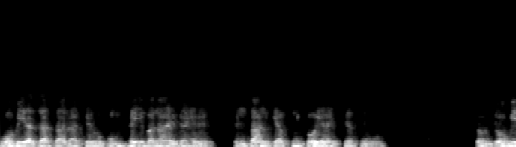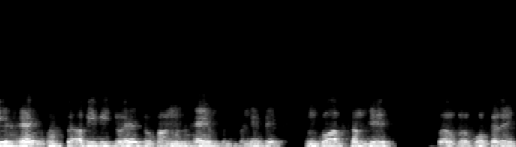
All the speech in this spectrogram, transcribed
वो भी अल्लाह ताला के हुक्म से ही बनाए गए हैं। इंसान की अपनी कोई हैसियत नहीं है। तो जो भी है, उस पर अभी भी जो है, जो कानून है बने हुए, उनको आप समझे, वो करें।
